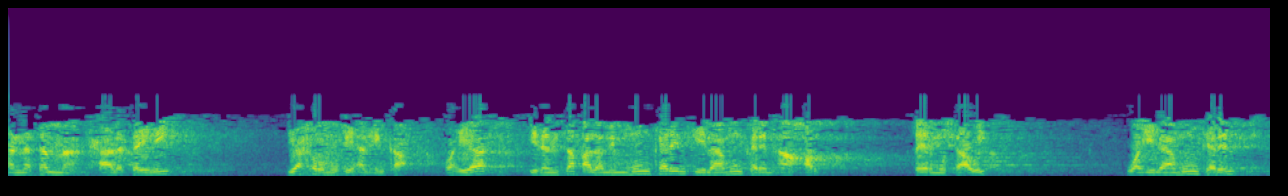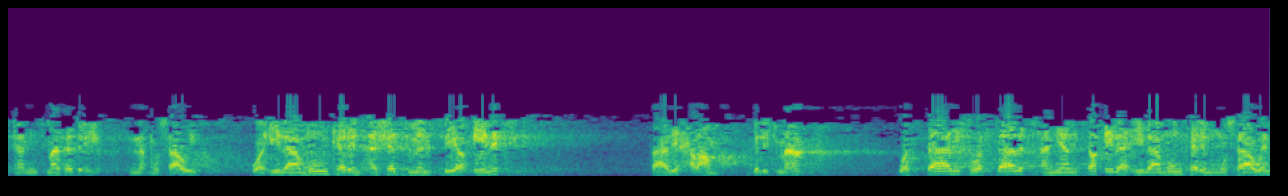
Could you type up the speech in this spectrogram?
أن ثم حالتين يحرم فيها الإنكار وهي إذا انتقل من منكر إلى منكر آخر غير مساوي وإلى منكر يعني ما تدري أنه مساوي وإلى منكر أشد منه بيقينك فهذه حرام بالإجماع. والثالث والثالث أن ينتقل إلى منكر مساو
